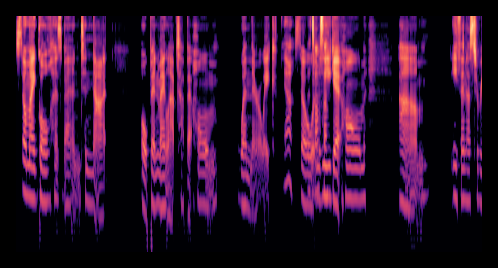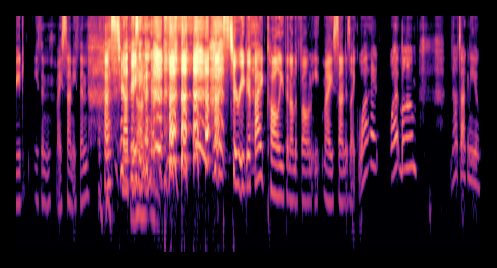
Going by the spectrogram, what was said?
So my goal has been to not open my laptop at home when they're awake. Yeah. So when awesome. we get home, um, Ethan has to read. Ethan, my son, Ethan has to read. Has to read. If I call Ethan on the phone, my son is like, "What? What, mom? I'm not talking to you."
